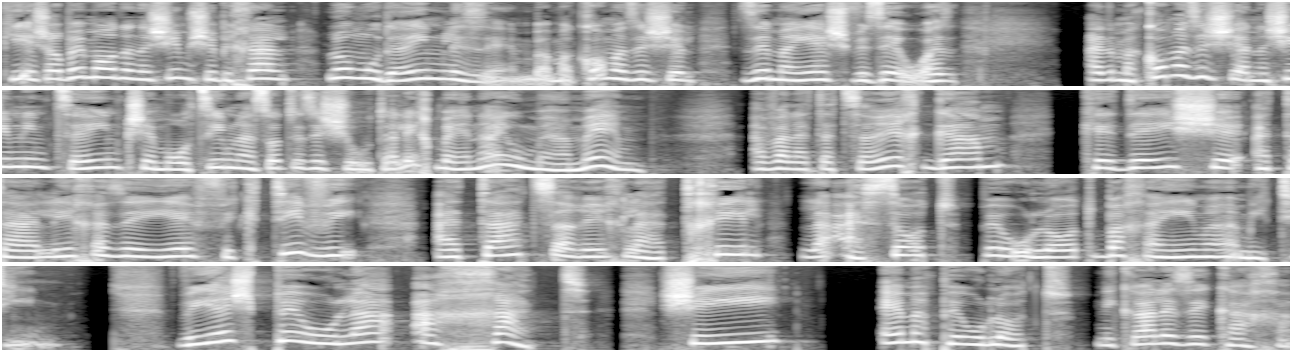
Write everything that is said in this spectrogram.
כי יש הרבה מאוד אנשים שבכלל לא מודעים לזה, הם במקום הזה של זה מה יש וזהו. אז המקום הזה שאנשים נמצאים כשהם רוצים לעשות איזשהו תהליך, בעיניי הוא מהמם. אבל אתה צריך גם כדי שהתהליך הזה יהיה אפקטיבי, אתה צריך להתחיל לעשות פעולות בחיים האמיתיים. ויש פעולה אחת שהיא אם הפעולות, נקרא לזה ככה.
